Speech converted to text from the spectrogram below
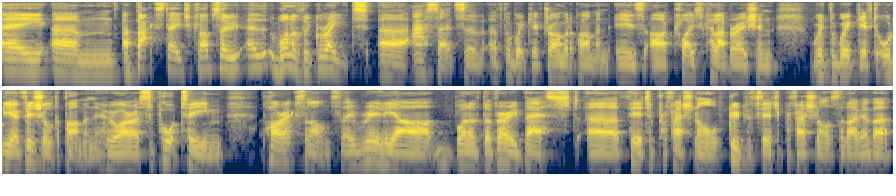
a um, a backstage club. So uh, one of the great uh, assets of, of the Whitgift Drama Department is our close collaboration with the Whitgift Audio Visual Department, who are a support team par excellence. They really are one of the very best uh, theatre professional group of theatre professionals that I've ever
